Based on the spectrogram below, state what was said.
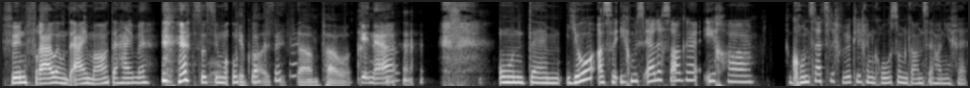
fünf Frauen und ein Mann daheim. so sind wir aufgewachsen. Frauenpower. genau. Und ähm, ja, also ich muss ehrlich sagen, ich habe grundsätzlich wirklich im Großen und Ganzen habe ich eine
